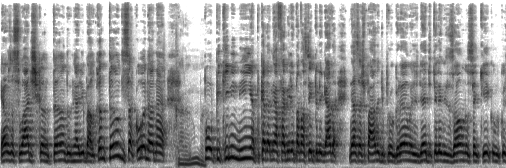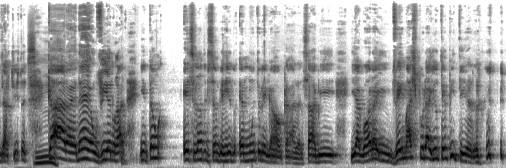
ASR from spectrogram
Elza Soares cantando, Neri Barro, cantando, sacou? Na, na- Caramba. Pô, pequenininha, porque a da minha família estava sempre ligada nessas paradas de programas, né, de televisão, não sei o quê, com, com os artistas. Sim. Cara, né, eu via no rádio. Então, esse lance de samba enredo é muito legal, cara, sabe? E, e agora e vem mais por aí o tempo inteiro.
